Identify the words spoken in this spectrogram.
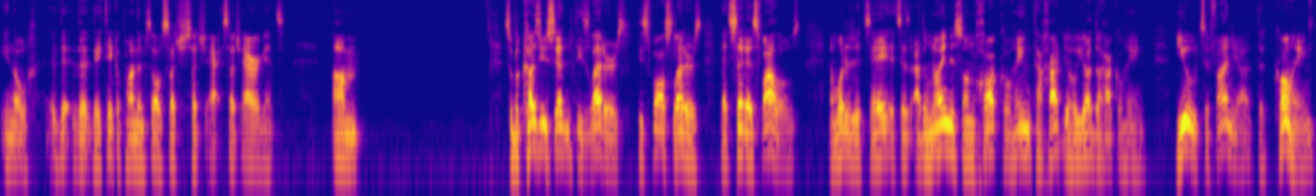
you know, the, the, they take upon themselves such such such arrogance. Um, so because you sent these letters, these false letters that said as follows, and what did it say? It says Adonai nisoncha kohen tachat Yehoyada hakohen. You, Tzefania, the Kohen,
